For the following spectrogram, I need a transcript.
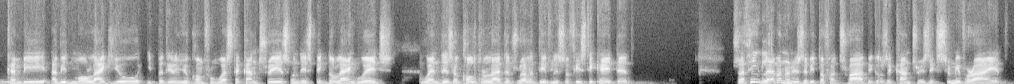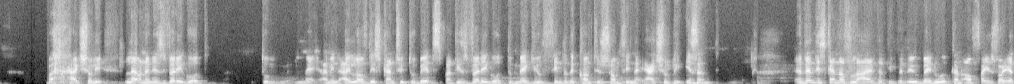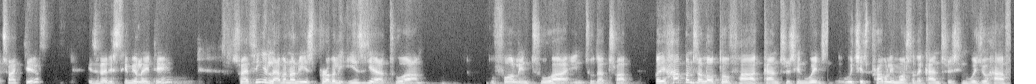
can be a bit more like you, particularly when you come from Western countries, when they speak the language, when there's a cultural life that's relatively sophisticated. So I think Lebanon is a bit of a trap because the country is extremely varied, but actually Lebanon is very good to make, I mean, I love this country to bits, but it's very good to make you think that the country is something that actually isn't. And then this kind of life that in Beirut can offer is very attractive. It's very stimulating. So I think in Lebanon is probably easier to um, to fall into uh, into that trap. But it happens a lot of uh, countries in which, which is probably most of the countries in which you have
